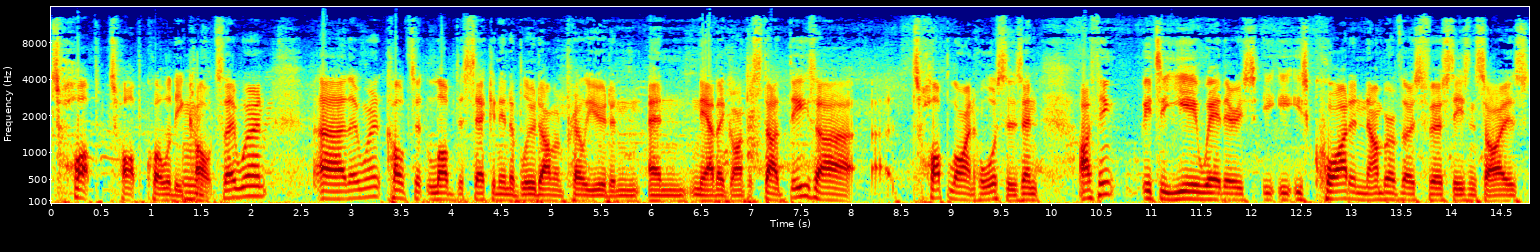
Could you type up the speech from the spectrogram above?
top, top quality colts. They weren't. Uh, they weren't colts that lobbed a second in a blue diamond prelude and, and now they've gone to stud. These are uh, top line horses, and I think it's a year where there is is quite a number of those first season sires.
